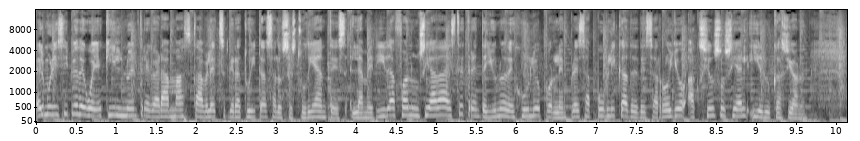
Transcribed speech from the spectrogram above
El municipio de Guayaquil no entregará más tablets gratuitas a los estudiantes. La medida fue anunciada este 31 de julio por la empresa pública de Desarrollo, Acción Social y Educación.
